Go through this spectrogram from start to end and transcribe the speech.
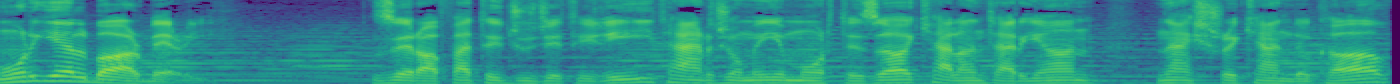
موریل باربری زرافت جوجه تیغی ترجمه مرتزا کلانتریان نشر کندوکاو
